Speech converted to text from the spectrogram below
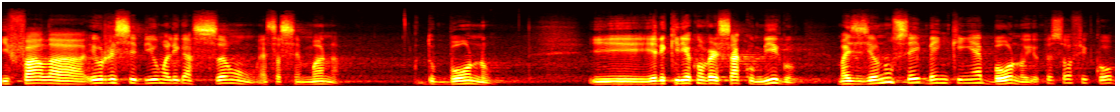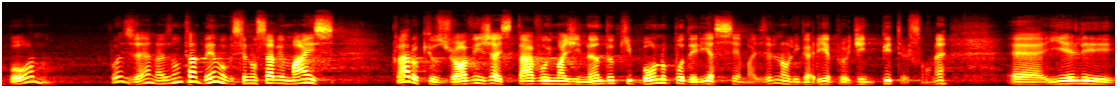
e fala: Eu recebi uma ligação essa semana do Bono e ele queria conversar comigo, mas eu não sei bem quem é Bono. E o pessoal ficou: Bono? Pois é, nós não sabemos, você não sabe mais. Claro que os jovens já estavam imaginando que Bono poderia ser, mas ele não ligaria para o Jim Peterson, né? É, e ele,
